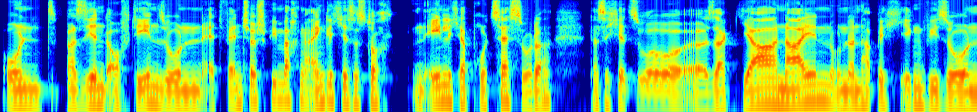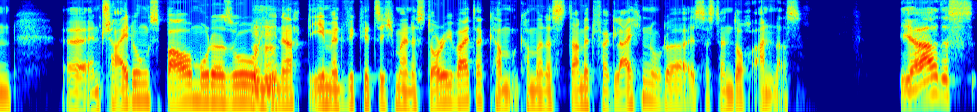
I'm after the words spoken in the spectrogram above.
und basierend auf den so ein Adventure-Spiel machen? Eigentlich ist es doch ein ähnlicher Prozess, oder? Dass ich jetzt so äh, sagt ja, nein und dann habe ich irgendwie so ein äh, Entscheidungsbaum oder so mhm. und je nachdem entwickelt sich meine Story weiter. Kann, kann man das damit vergleichen oder ist es dann doch anders? Ja, das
